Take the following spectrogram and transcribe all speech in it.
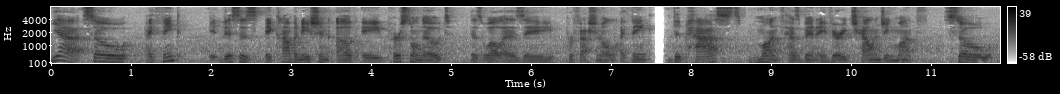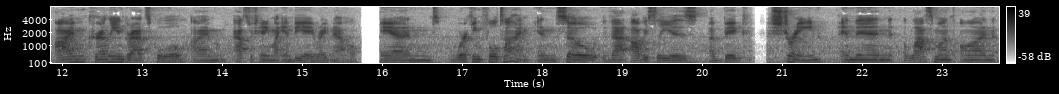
Yeah, so I think this is a combination of a personal note as well as a professional. I think the past month has been a very challenging month so I'm currently in grad school. I'm ascertaining my MBA right now and working full time. And so that obviously is a big strain. And then last month on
